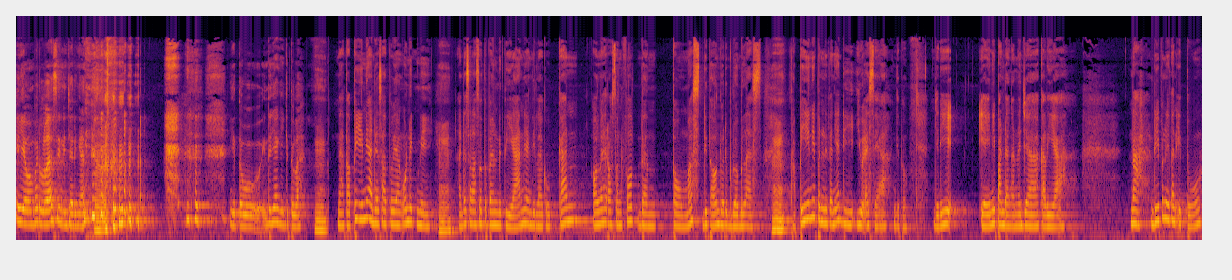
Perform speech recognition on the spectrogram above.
iya memperluas ini jaringan. gitu intinya kayak gitulah. Nah tapi ini ada satu yang unik nih. Ada salah satu penelitian yang dilakukan oleh Rosenfeld dan Thomas di tahun 2012. Tapi ini penelitiannya di US ya gitu. Jadi ya ini pandangan aja kali ya. Nah di penelitian itu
